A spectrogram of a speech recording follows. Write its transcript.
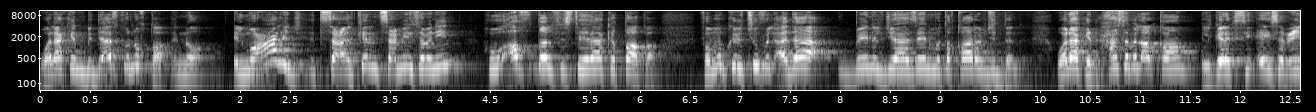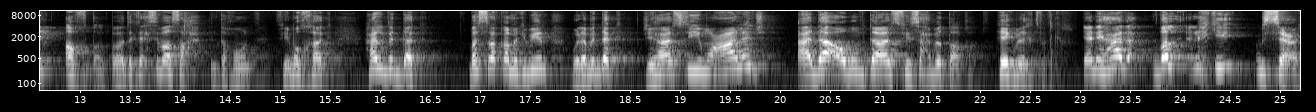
ولكن بدي أذكر نقطة إنه المعالج ال Kirin 980 هو أفضل في استهلاك الطاقة. فممكن تشوف الأداء بين الجهازين متقارب جدا. ولكن حسب الأرقام ال Galaxy A70 أفضل. بدك تحسبها صح أنت هون في مخك هل بدك بس رقم كبير ولا بدك جهاز فيه معالج اداؤه ممتاز في سحب الطاقة. هيك بدك تفكر. يعني هذا ضل نحكي بالسعر.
